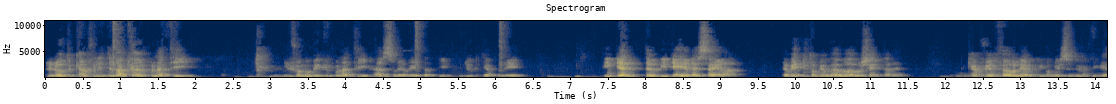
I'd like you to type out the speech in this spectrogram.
Det låter kanske lite vackrare på latin. Ni sjunger mycket på latin här så jag vet att ni är duktiga på det. Videntem videre, säger han. Jag vet inte om jag behöver översätta det. Det kanske är en förolämpning om ni är så duktiga.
